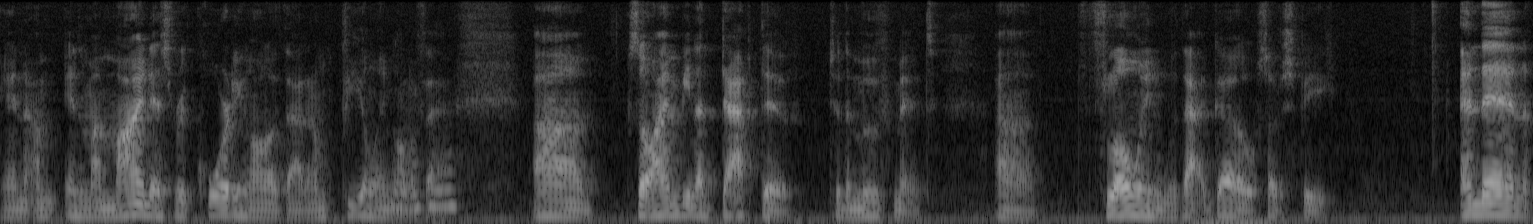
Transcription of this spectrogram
And I'm and my mind is recording all of that. I'm feeling all of that. Um, so I'm being adaptive to the movement, uh, flowing with that go, so to speak. And then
